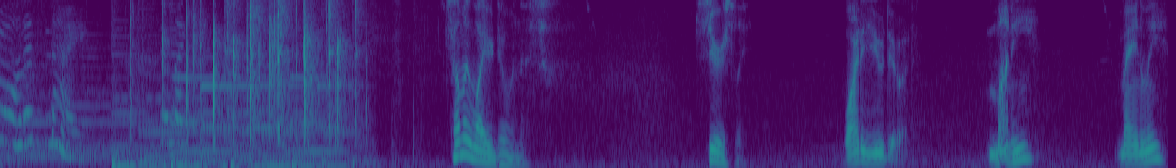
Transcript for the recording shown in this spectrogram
Oh, that's nice. I like Tell me why you're doing this. Seriously. Why do you do it? Money? Mainly?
